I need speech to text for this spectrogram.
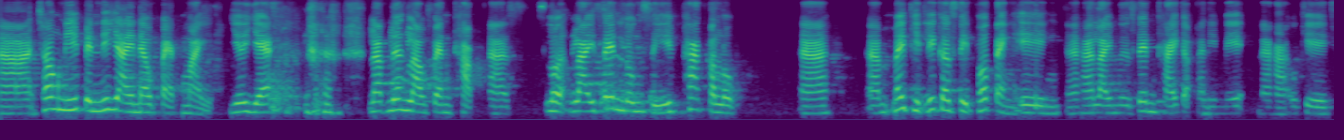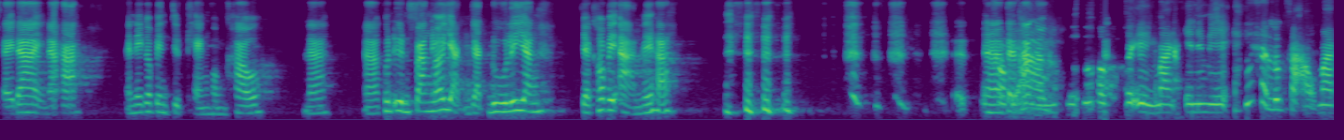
อ่าช่องนี้เป็นนิยายแนวแปลกใหม่ เยอะแยะ รับเรื่องราวแฟนคลับอ่าลายเส้นลงสีภาคตลกอ่าอ่าไม่ผิดลิขสิทธิ์เพราะแต่งเองนะคะลายมือเส้นคล้ายกับอนิเมะนะคะโอเคใช้ได้นะคะ อันนี้ก็เป็นจุดแข็งของเขานะอ่าคนอื่นฟังแล้วอยากอยากดูหรือยัง อยากเข้าไปอ่านไหมคะอ่าเขาไปแต่ถ้าอ่านตัวเองมากแอนิเมะลูกสาวมาก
